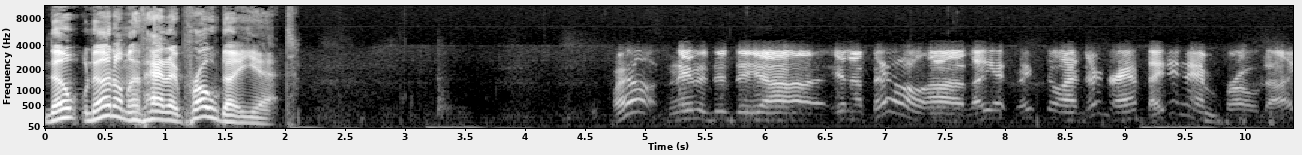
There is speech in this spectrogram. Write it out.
no none of them have had a pro day yet. Well, neither did the uh, NFL. Uh, they they still had their draft. They didn't have a pro day.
